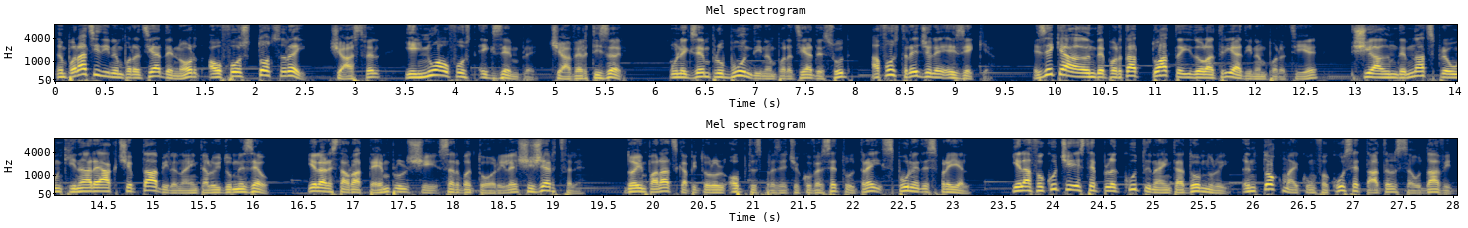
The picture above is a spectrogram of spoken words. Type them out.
Împărații din împărăția de nord au fost toți răi și astfel ei nu au fost exemple, ci avertizări. Un exemplu bun din împărăția de sud a fost regele Ezechia. Ezechia a îndepărtat toată idolatria din împărăție și a îndemnat spre o închinare acceptabilă înaintea lui Dumnezeu. El a restaurat templul și sărbătorile și jertfele. 2 Împărați, capitolul 18, cu versetul 3, spune despre el. El a făcut ce este plăcut înaintea Domnului, întocmai cum făcuse tatăl său David.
